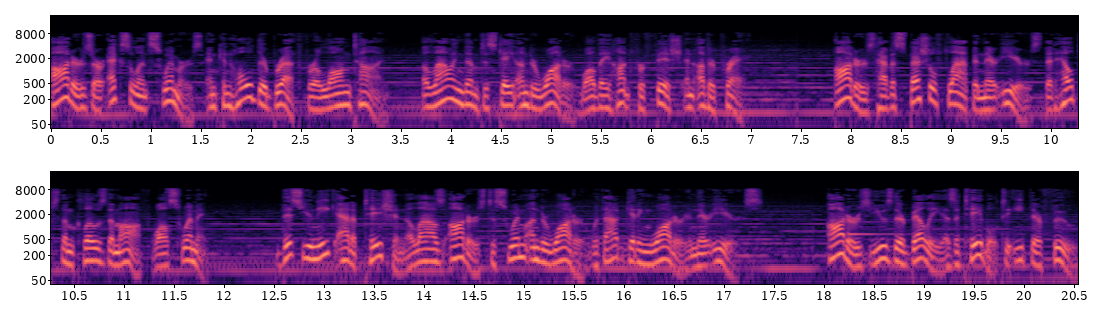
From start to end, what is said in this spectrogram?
Otters are excellent swimmers and can hold their breath for a long time, allowing them to stay underwater while they hunt for fish and other prey. Otters have a special flap in their ears that helps them close them off while swimming. This unique adaptation allows otters to swim underwater without getting water in their ears. Otters use their belly as a table to eat their food.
